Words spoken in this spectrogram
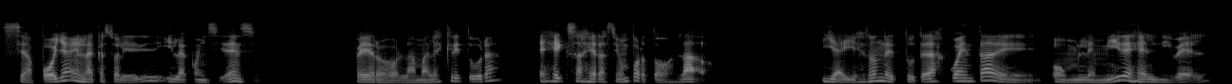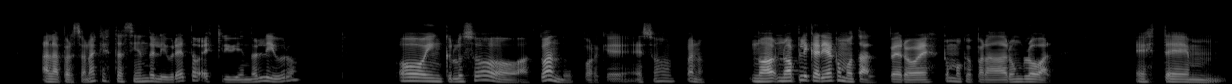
se apoya en la casualidad y la coincidencia. Pero la mala escritura es exageración por todos lados. Y ahí es donde tú te das cuenta de, o le mides el nivel a la persona que está haciendo el libreto, escribiendo el libro, o incluso actuando, porque eso, bueno, no, no aplicaría como tal, pero es como que para dar un global. Este, mm,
